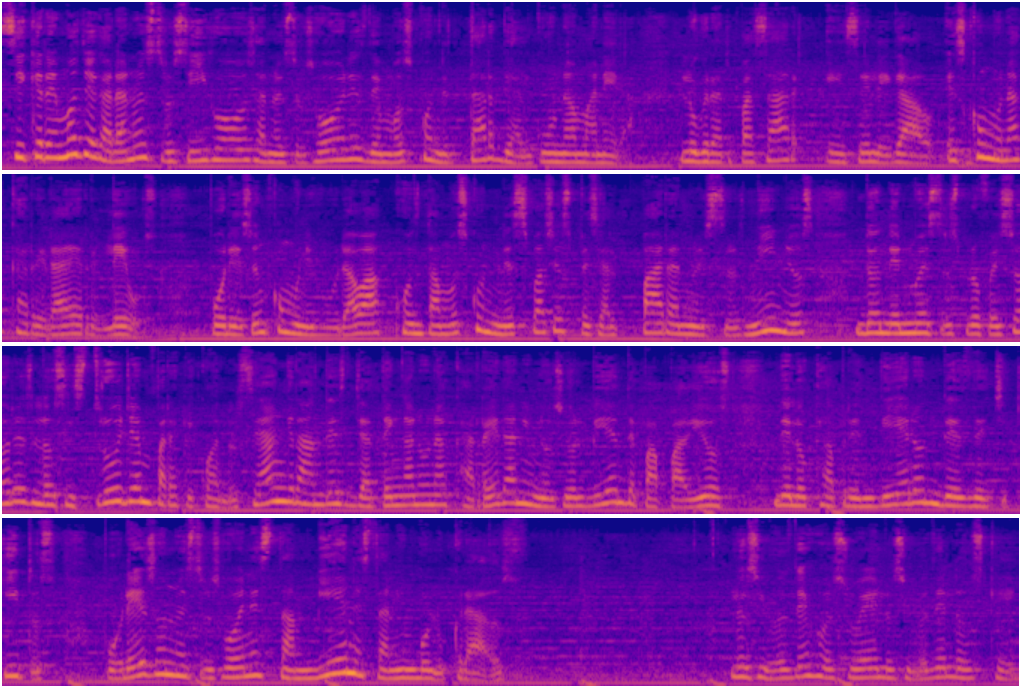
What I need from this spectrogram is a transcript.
Si queremos llegar a nuestros hijos, a nuestros jóvenes, debemos conectar de alguna manera, lograr pasar ese legado. Es como una carrera de relevos. Por eso en Comunidad contamos con un espacio especial para nuestros niños, donde nuestros profesores los instruyen para que cuando sean grandes ya tengan una carrera y no se olviden de Papá Dios, de lo que aprendieron desde chiquitos. Por eso nuestros jóvenes también están involucrados. Los hijos de Josué, los hijos de los que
